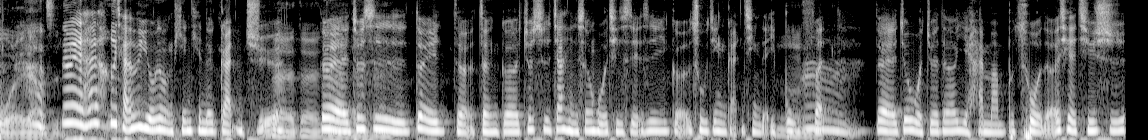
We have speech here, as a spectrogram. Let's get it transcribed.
过了这样子，对，它喝起来会有一种甜甜的感觉。对对对，就是对的整个就是家庭生活，其实也是一个促进感情的一部分。嗯对，就我觉得也还蛮不错的，而且其实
